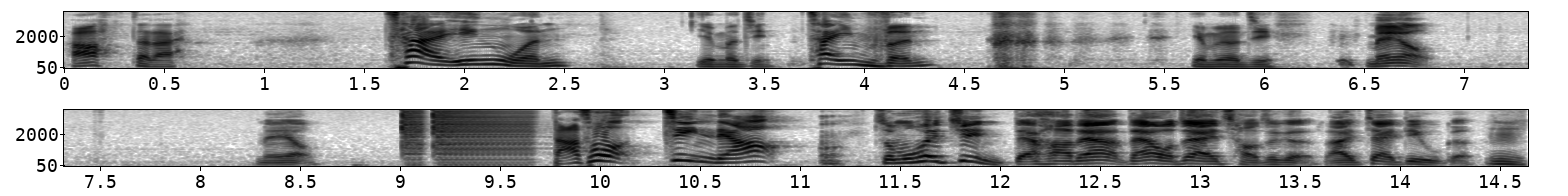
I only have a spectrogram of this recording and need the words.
好，再来。蔡英文有没有进？蔡英文 有没有进？没有，没有，答错，进了。怎么会进？等好，等下，等下，我再来炒这个。来，再第五个。嗯，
